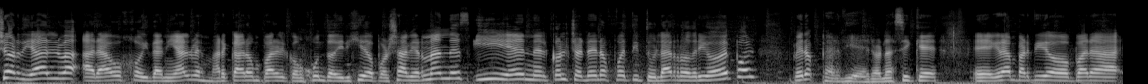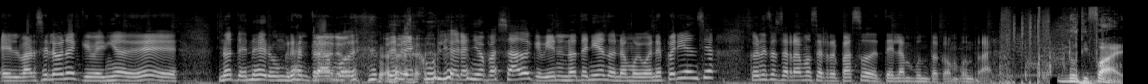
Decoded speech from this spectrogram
Jordi Alba, Araujo y Dani Alves marcaron para el conjunto dirigido por Xavi Hernández. Y en el colchonero fue titular Rodrigo de Paul, pero perdieron. Así que eh, gran partido para el Barcelona que venía de no tener un gran tramo Claro. de- desde julio del año pasado, que viene no teniendo una muy buena experiencia. Con esto cerramos el repaso de telam.com.ar. Notify,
